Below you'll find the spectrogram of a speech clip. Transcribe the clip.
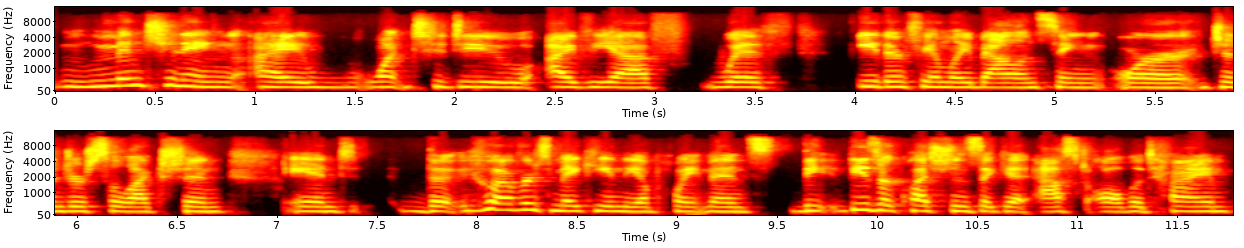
mentioning I want to do IVF with either family balancing or gender selection. And the whoever's making the appointments the, these are questions that get asked all the time.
